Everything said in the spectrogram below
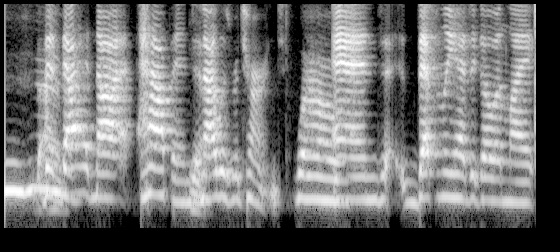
Mhm. that that had not happened, and I was returned, Wow. and definitely had to go and like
